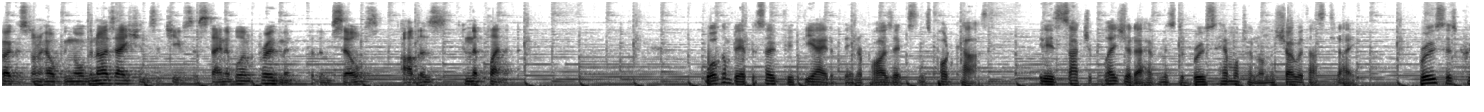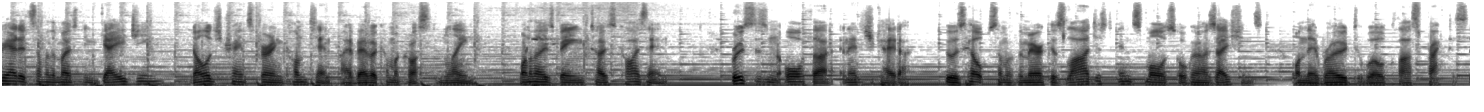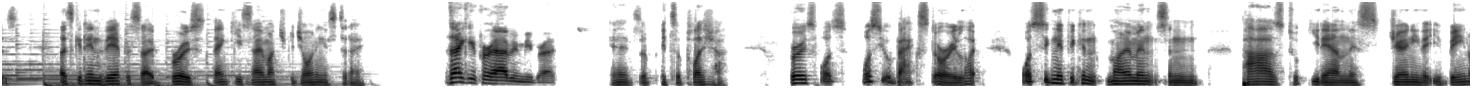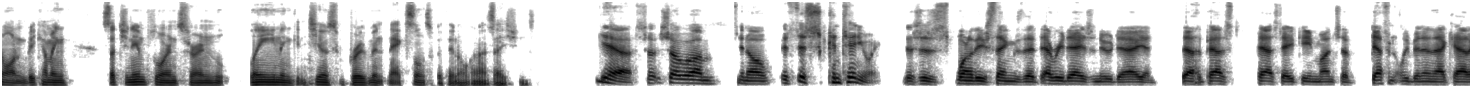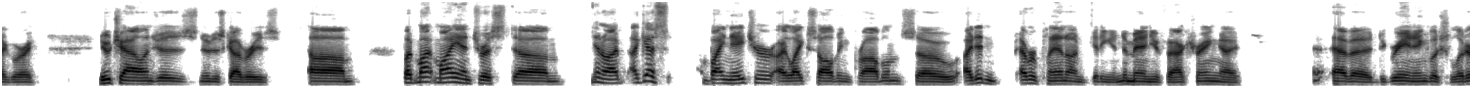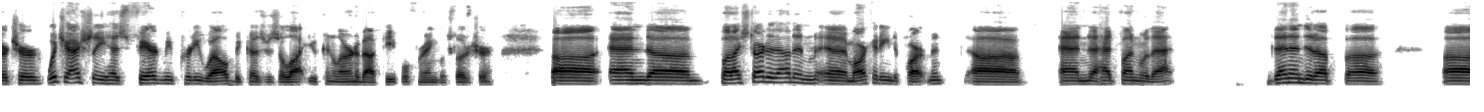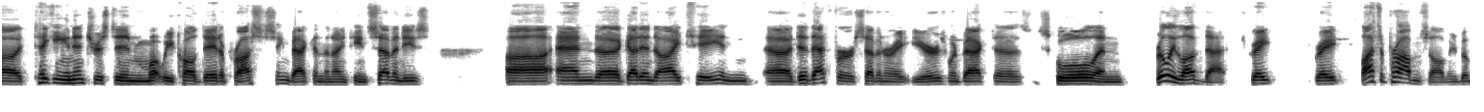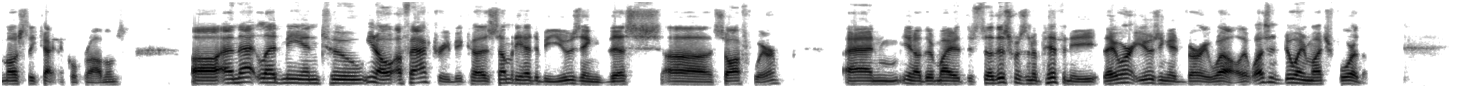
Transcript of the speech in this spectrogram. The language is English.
focused on helping organisations achieve sustainable improvement for themselves, others, and the planet. Welcome to episode 58 of the Enterprise Excellence Podcast. It is such a pleasure to have Mr. Bruce Hamilton on the show with us today. Bruce has created some of the most engaging, knowledge transferring content I have ever come across in Lean, one of those being Toast Kaizen. Bruce is an author and educator who has helped some of America's largest and smallest organizations on their road to world class practices. Let's get into the episode. Bruce, thank you so much for joining us today. Thank you for having me, Brad. Yeah, it's a it's a pleasure. Bruce, what's what's your backstory? Like what significant moments and paths took you down this journey that you've been on, becoming such an influencer in lean and continuous improvement and excellence within organizations? Yeah. So so um, you know, it's just continuing. This is one of these things that every day is a new day. And the past past 18 months have definitely been in that category new challenges, new discoveries. Um, but my, my interest, um, you know, I, I, guess by nature, I like solving problems. So I didn't ever plan on getting into manufacturing. I have a degree in English literature, which actually has fared me pretty well because there's a lot you can learn about people from English literature. Uh, and uh, but I started out in a marketing department uh, and had fun with that. Then ended up uh, taking an interest in what we call data processing back in the 1970s, uh, and uh, got into IT and uh, did that for seven or eight years. Went back to school and really loved that. Great, great, lots of problem solving, but mostly technical problems. Uh, and that led me into you know a factory because somebody had to be using this uh, software and you know there might so this was an epiphany they weren't using it very well it wasn't doing much for them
